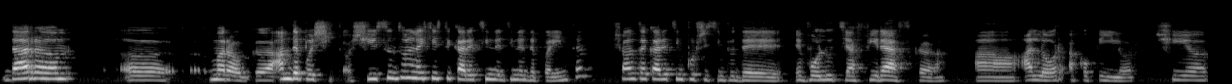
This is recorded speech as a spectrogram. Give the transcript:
dar uh, uh, mă rog, am depășit-o și sunt unele chestii care țin de tine de părinte și alte care țin pur și simplu de evoluția firească a, a lor, a copiilor. Și uh,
